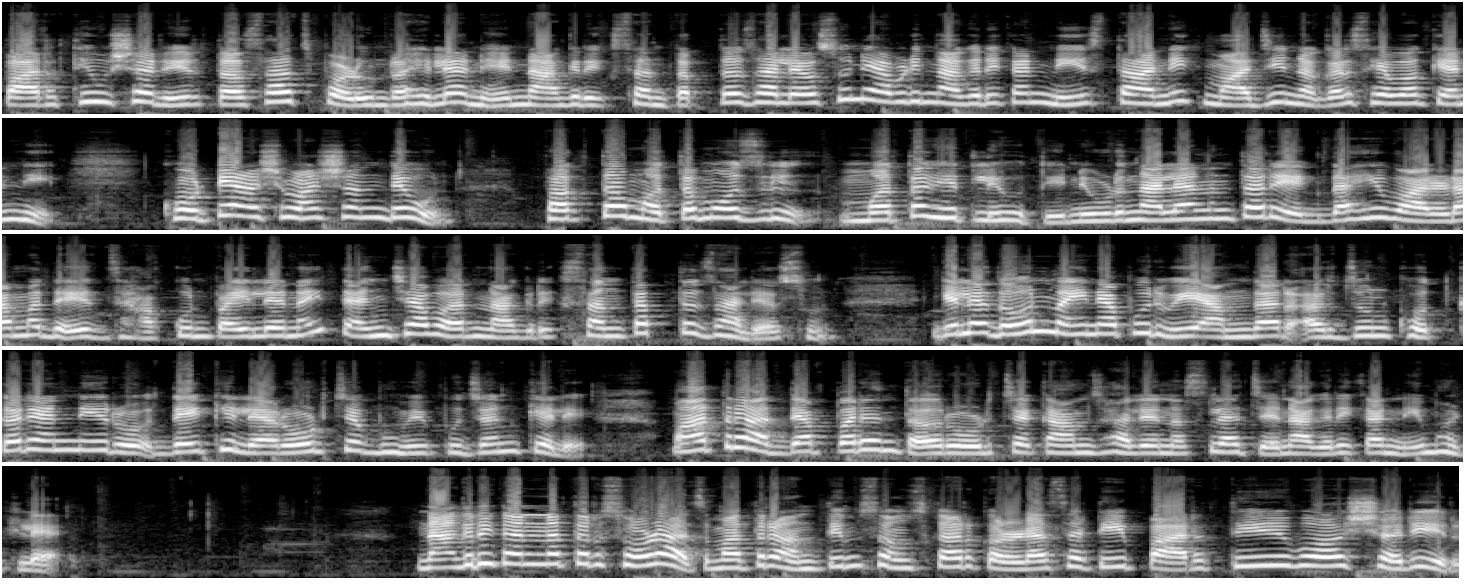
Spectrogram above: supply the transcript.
पार्थिव शरीर तसाच पडून राहिल्याने नागरिक संतप्त झाले असून यावेळी नागरिकांनी स्थानिक माजी नगरसेवक यांनी खोटे आश्वासन देऊन फक्त मतमोज मतं घेतली होती. निवडून आल्यानंतर एकदाही वार्डामध्ये झाकून पाहिले नाही. त्यांच्यावर नागरिक संतप्त झाले असून गेल्या दोन महिन्यापूर्वी आमदार अर्जुन खोतकर यांनी रो- देखील या रोडचे भूमिपूजन केले. मात्र अद्यापपर्यंत रोडचे काम झाले नसल्याचे नागरिकांनी म्हटले आहे. नागरिकांना तर सोडाच मात्र अंतिम संस्कार करण्यासाठी पार्थिव शरीर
